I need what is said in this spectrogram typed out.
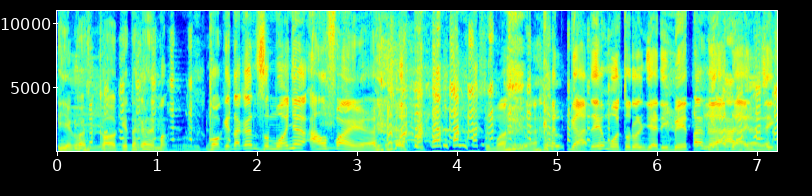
Iya kalau kita kan emang kalau kita kan semuanya alpha ya. Semuanya. Kan gak ada yang mau turun jadi beta nggak ada anjing.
